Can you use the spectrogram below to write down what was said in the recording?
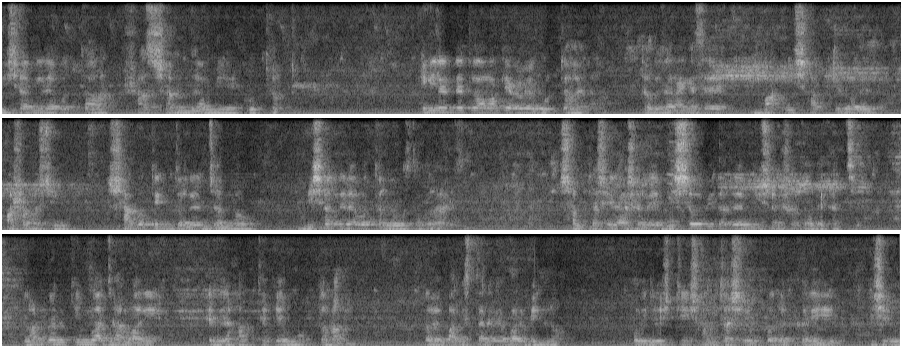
বিশাল নিরাপত্তা সাজ সরঞ্জাম নিয়ে ঘুরতে হতো। ইংল্যান্ডে তো আমাকে এভাবে ঘুরতে হয় না, তবে জানা গেছে বাকি সাতটি দলের পাশাপাশি স্বাগতিক দলের জন্য বিশাল নিরাপত্তার ব্যবস্থা করা হয়েছে সন্ত্রাসীরা আসলে বিশ্বব্যাপী তাদের নৃশংসতা দেখাচ্ছে। লন্ডন কিংবা জার্মানি এদের হাত থেকে মুক্ত নয় তবে পাকিস্তানের ব্যাপার ভিন্ন। ওই দেশটি সন্ত্রাসী উৎপাদনকারী হিসেবে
